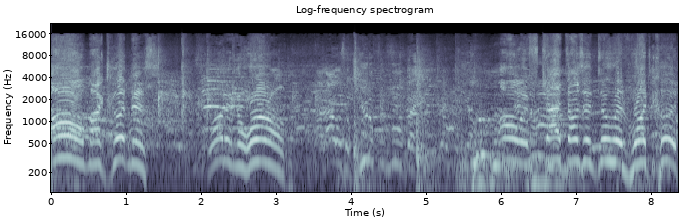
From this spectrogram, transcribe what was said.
Oh my goodness. What in the world? Now, that was a beautiful move by HBO Keon. Oh, if that doesn't do it, what could?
